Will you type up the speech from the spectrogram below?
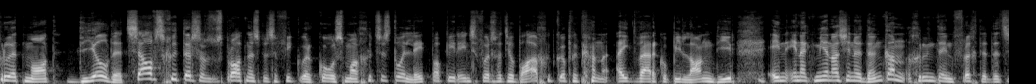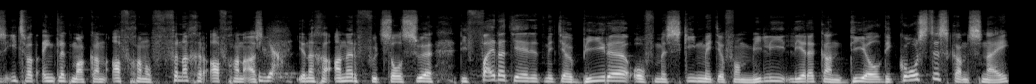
groot maat, deel dit. Selfs goeders ons praat nou spesifiek oor kos, maar goed soos toiletpapier ensovoorts wat jy baie goedkoop kan uitwerk op die lang duur. En en ek meen as jy nou dink aan groente en vrugte, dit is iets wat eintlik maar kan afgaan of vinniger afgaan as ja. enige ander voedsel. So die feit dat jy dit met jou bure of miskien met jou familielede kan deel, die kostes kan sny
